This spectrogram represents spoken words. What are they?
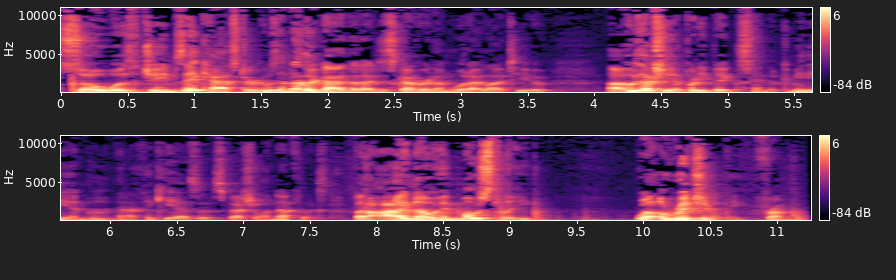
so was James Acaster, who's another guy that I discovered on Would I Lie to You, uh, who's actually a pretty big stand-up comedian, Hmm. and I think he has a special on Netflix. But I know him mostly, well, originally from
